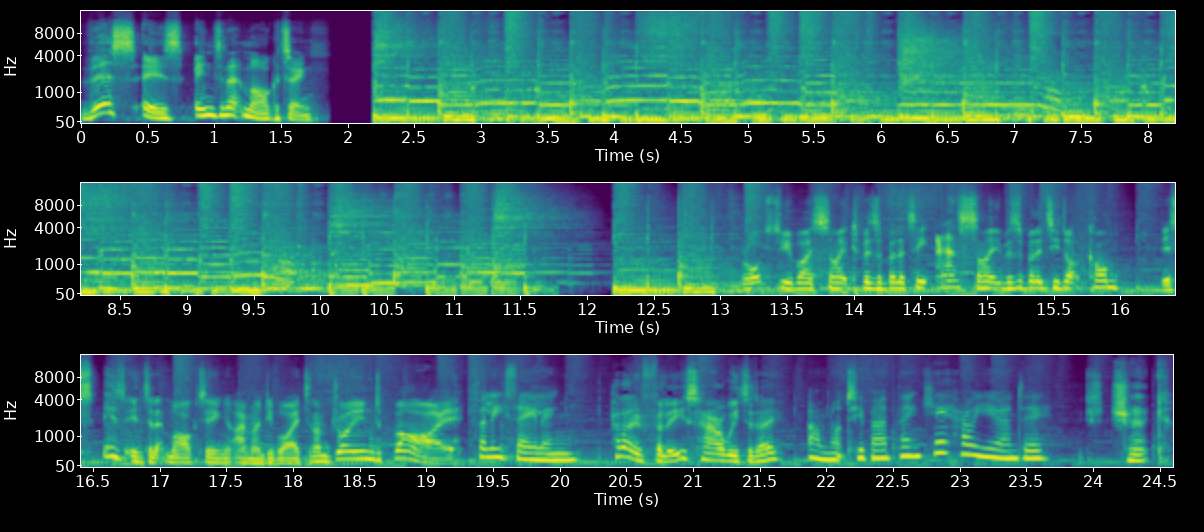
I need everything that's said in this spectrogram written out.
This is Internet Marketing. Brought to you by Site Visibility at sitevisibility.com. This is Internet Marketing. I'm Andy White and I'm joined by. Felice Ayling. Hello, Felice. How are we today? I'm not too bad, thank you. How are you, Andy? Just check.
